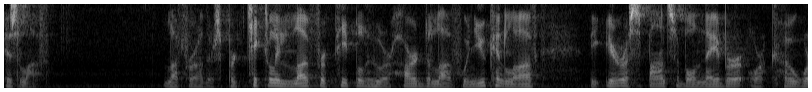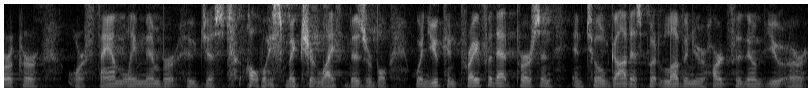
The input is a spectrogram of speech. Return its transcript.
is love. Love for others, particularly love for people who are hard to love. When you can love the irresponsible neighbor or coworker or family member who just always makes your life miserable, when you can pray for that person until God has put love in your heart for them, you are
